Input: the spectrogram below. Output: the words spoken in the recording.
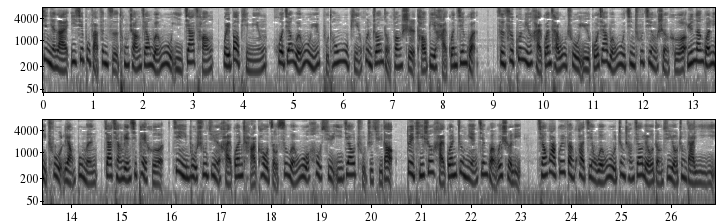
近年来，一些不法分子通常将文物以夹藏、伪报品名或将文物与普通物品混装等方式逃避海关监管。此次昆明海关财务处与国家文物进出境审核云南管理处两部门加强联系配合，进一步疏浚海关查扣走私文物后续移交处置渠道，对提升海关正面监管威慑力、强化规范跨境文物正常交流等具有重大意义。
